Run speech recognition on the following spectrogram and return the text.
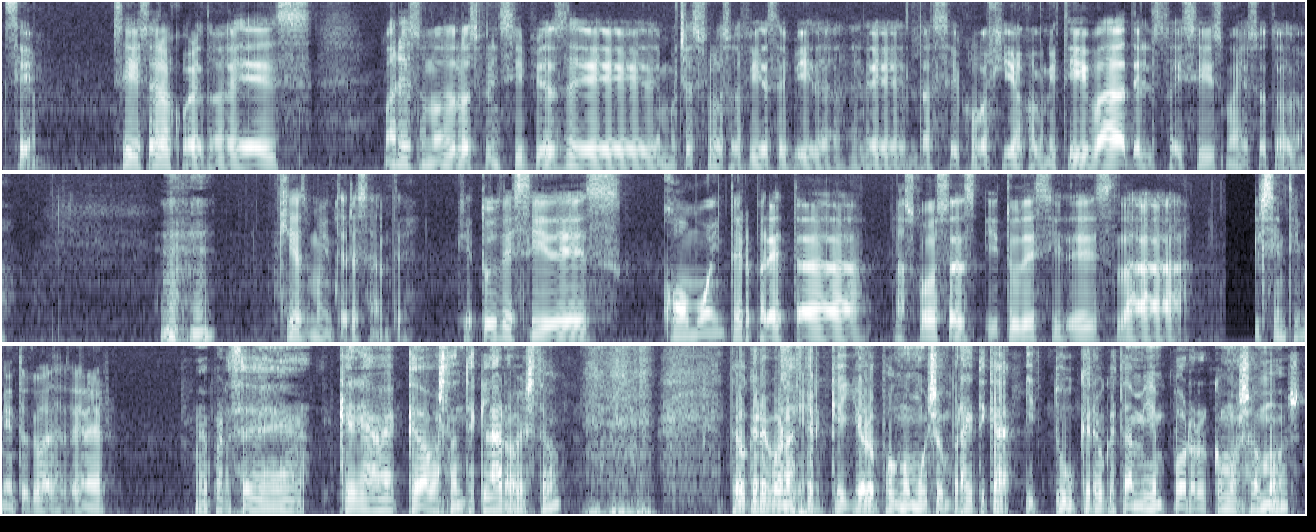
Sí. Sí, estoy de acuerdo. Es, bueno, es uno de los principios de, de muchas filosofías de vida, de la psicología cognitiva, del estoicismo y eso todo. Que es muy interesante. Que tú decides cómo interpreta las cosas y tú decides la, el sentimiento que vas a tener. Me parece que ha quedado bastante claro esto. Tengo que reconocer que yo lo pongo mucho en práctica y tú creo que también por cómo somos.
